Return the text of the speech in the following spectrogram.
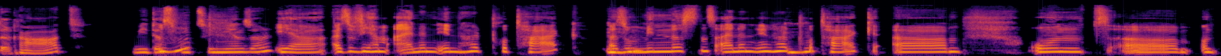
Rat, wie das mhm. funktionieren soll? Ja, also wir haben einen Inhalt pro Tag also mhm. mindestens einen Inhalt mhm. pro Tag ähm, und ähm, und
